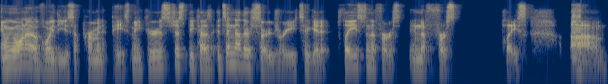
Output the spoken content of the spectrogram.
And we want to avoid the use of permanent pacemakers just because it's another surgery to get it placed in the first in the first place. Um,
